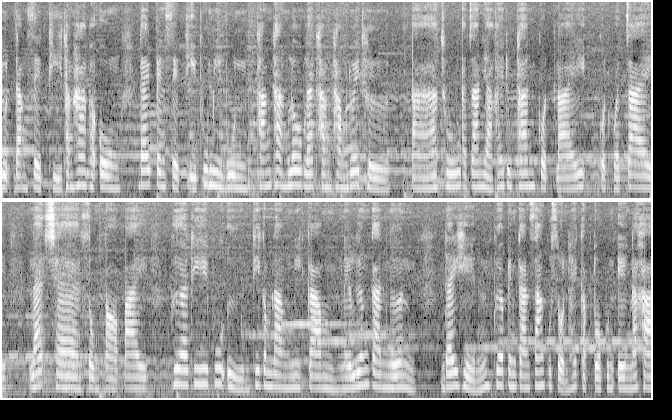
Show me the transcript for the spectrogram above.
ดุดดังเศรษฐีทั้งห้าพระองค์ ได้เป็นเศรษฐีผู้มีบุญ ทั้งทางโลกและทางธรรมด้วยเถิดสาธุอาจารย์อยากให้ทุกท่านกดไลค์กดหัวใจ และแชร์ส่งต่อไป เพื่อที่ผู้อื่นที่กำลังมีกรรมในเรื่องการเงิน ได้เห็นเพื่อเป็นการสร้างกุศลให้กับตัวคุณเองนะคะ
